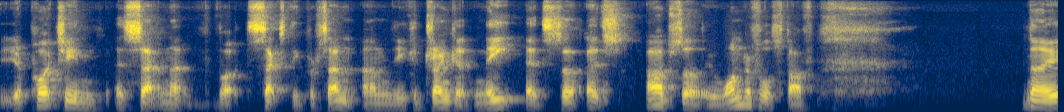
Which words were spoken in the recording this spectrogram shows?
your poitín is sitting at what sixty percent, and you could drink it neat. It's uh, it's absolutely wonderful stuff. Now,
